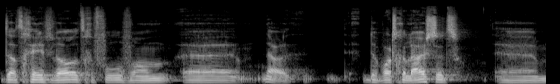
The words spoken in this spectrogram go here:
dat geeft wel het gevoel van, nou, er wordt geluisterd. Ehm,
